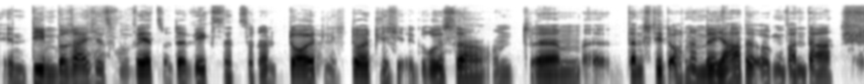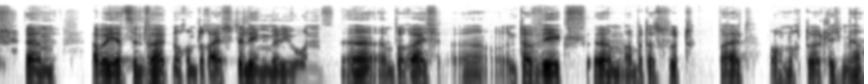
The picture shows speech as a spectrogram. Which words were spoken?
in dem Bereich ist, wo wir jetzt unterwegs sind, sondern deutlich, deutlich größer und ähm, dann steht auch eine Milliarde irgendwann da. Ähm, aber jetzt sind wir halt noch im dreistelligen Millionenbereich äh, äh, unterwegs, ähm, aber das wird bald auch noch deutlich mehr.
